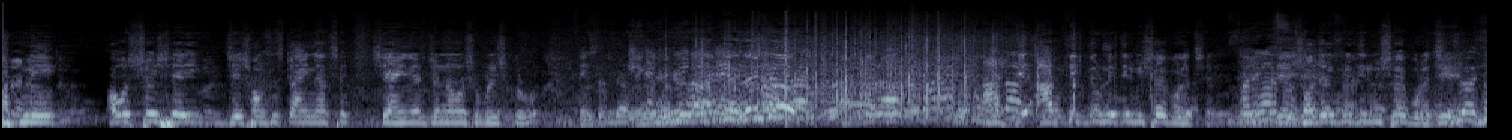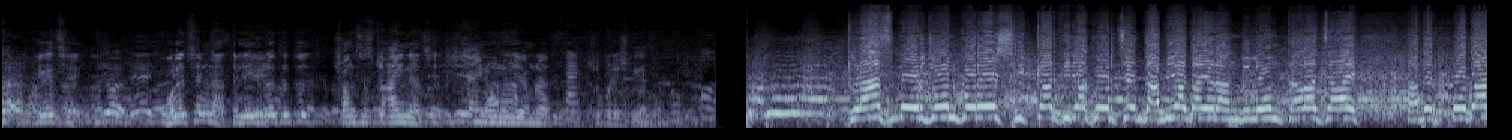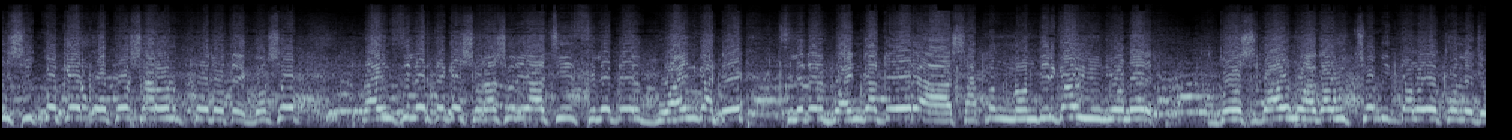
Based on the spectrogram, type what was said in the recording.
আপনি অবশ্যই সেই যে সংশ্লিষ্ট আইন আছে সেই আইনের জন্য আমরা সুপারিশ করব। আপনারা আর্থিক আর্থিক দুর্নীতির বিষয়ে বলেছেন। স্বজন প্রীতির বিষয়ে বলেছেন। ঠিক আছে? বলেছেন না? তাহলে এগুলোতে তো সংশ্লিষ্ট আইন আছে। সেই আইন অনুযায়ী আমরা সুপারিশ ঠিক আছে ক্লাস বর্জন করে শিক্ষার্থীরা করছে দাবি আদায়ের আন্দোলন। তারা চায় তাদের প্রধান শিক্ষকের অপসারণ পদতে দর্শক প্রাইম সিলেট থেকে সরাসরি আছি সিলেটের গোয়াইনঘাটে। সিলেটের গোয়াইনঘাটের সাত নং নন্দিরগাঁও ইউনিয়নের দশগাঁও নোয়াগাঁও উচ্চ বিদ্যালয় কলেজে।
